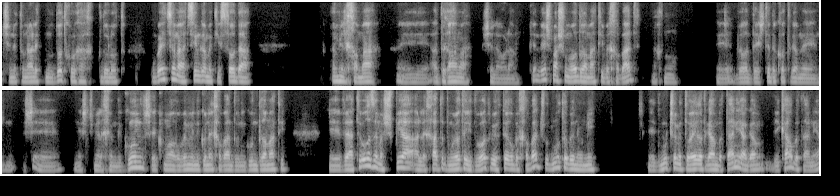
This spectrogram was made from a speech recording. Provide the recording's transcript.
שנתונה לתנודות כל כך גדולות, הוא בעצם מעצים גם את יסוד המלחמה, אה, הדרמה של העולם. כן, ויש משהו מאוד דרמטי בחב"ד, אנחנו אה, בעוד שתי דקות גם אה, נשמיע לכם ניגון, שכמו הרבה מניגוני חב"ד הוא ניגון דרמטי. והתיאור הזה משפיע על אחת הדמויות הידועות ביותר בחב"ד, שהוא דמות הבינוני. דמות שמתוארת גם בתניא, גם בעיקר בתניא,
